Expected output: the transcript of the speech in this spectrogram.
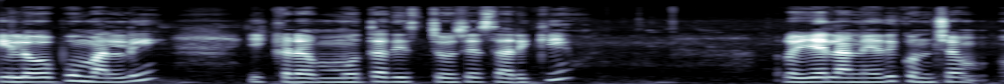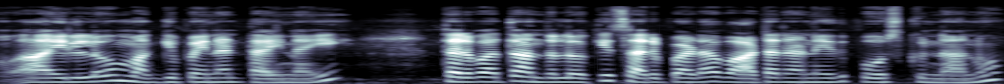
ఈలోపు మళ్ళీ ఇక్కడ మూత తీసి చూసేసరికి రొయ్యలు అనేది కొంచెం ఆయిల్లో మగ్గిపోయినట్టు అయినాయి. తర్వాత అందులోకి సరిపడా వాటర్ అనేది పోసుకున్నాను.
